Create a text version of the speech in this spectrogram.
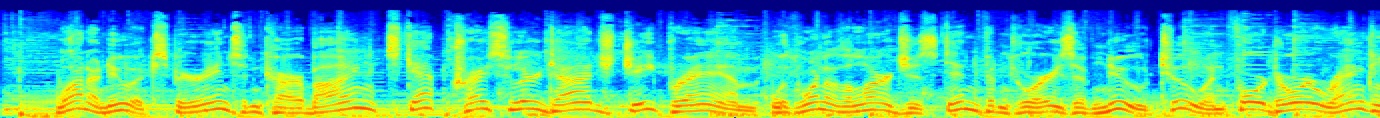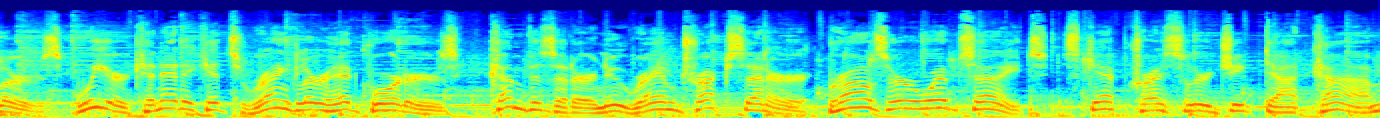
Want a new experience in car buying? Scap Chrysler Dodge Jeep Ram with one of the largest inventories of new two and four door Wranglers. We are Connecticut's Wrangler headquarters. Come visit our new Ram Truck Center. Browse our websites, scapchryslerjeep.com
